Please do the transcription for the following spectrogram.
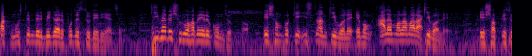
পাক মুসলিমদের বিজয়ের প্রতিশ্রুতি দিয়েছে। কীভাবে শুরু হবে এরকম যুদ্ধ? এ সম্পর্কে ইসলাম কি বলে এবং আলেম ওলামারা কি বলে? এসব কিছু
